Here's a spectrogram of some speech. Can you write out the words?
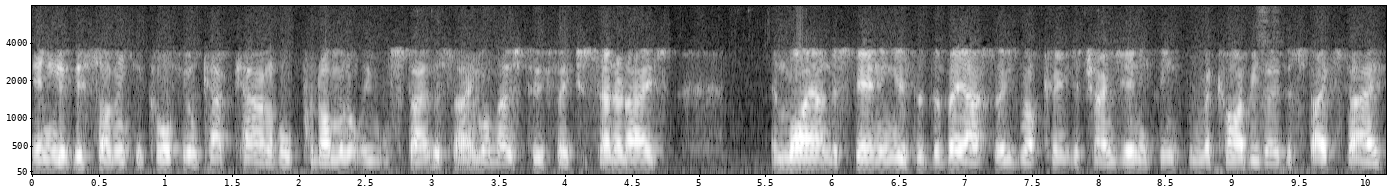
any of this. I think the Caulfield Cup Carnival predominantly will stay the same on those two feature Saturdays. And my understanding is that the VRC is not keen to change anything from Makybe Day to Stakes Day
